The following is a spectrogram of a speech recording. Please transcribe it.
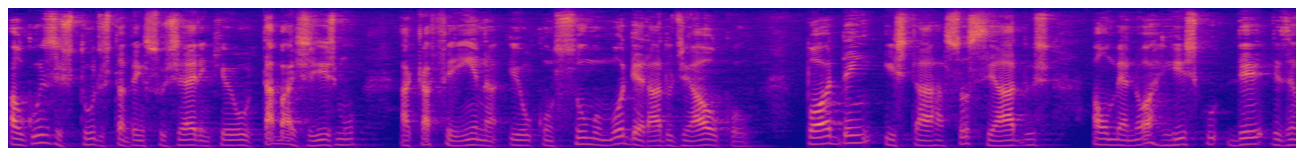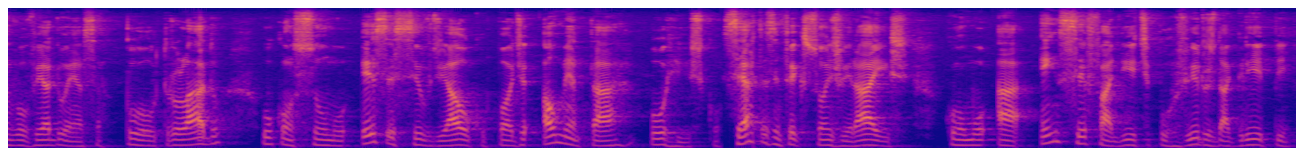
Alguns estudos também sugerem que o tabagismo, a cafeína e o consumo moderado de álcool podem estar associados ao menor risco de desenvolver a doença. Por outro lado, o consumo excessivo de álcool pode aumentar o risco. Certas infecções virais, como a encefalite por vírus da gripe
